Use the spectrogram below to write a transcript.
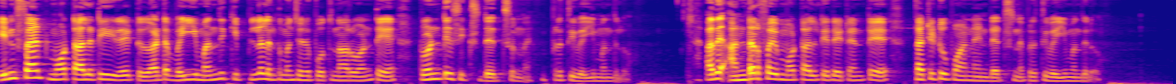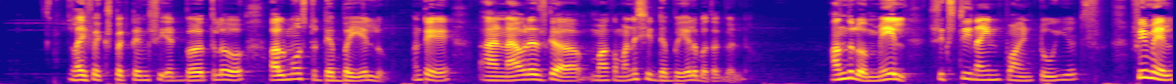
ఇన్ఫాంట్ మోర్టాలిటీ రేటు అంటే వెయ్యి మందికి పిల్లలు ఎంతమంది చనిపోతున్నారు అంటే ట్వంటీ సిక్స్ డెత్స్ ఉన్నాయి ప్రతి వెయ్యి మందిలో. అదే అండర్ ఫైవ్ మోర్టాలిటీ రేట్ అంటే thirty two point nine deaths ఉన్నాయి ప్రతి వెయ్యి మందిలో. లైఫ్ ఎక్స్పెక్టెన్సీ ఎట్ బర్త్లో ఆల్మోస్ట్ డెబ్బై ఏళ్ళు. అంటే అండ్ యావరేజ్గా మాకు మనిషి డెబ్బై ఏళ్ళు బతకగలడు. అందులో male sixty nine point two years female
